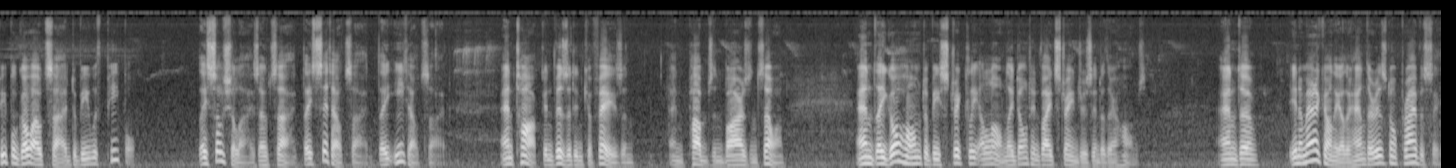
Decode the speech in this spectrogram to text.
people go outside to be with people. They socialize outside, they sit outside, they eat outside, and talk and visit in cafes and, and pubs and bars and so on. And they go home to be strictly alone. They don't invite strangers into their homes. And uh, in America, on the other hand, there is no privacy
